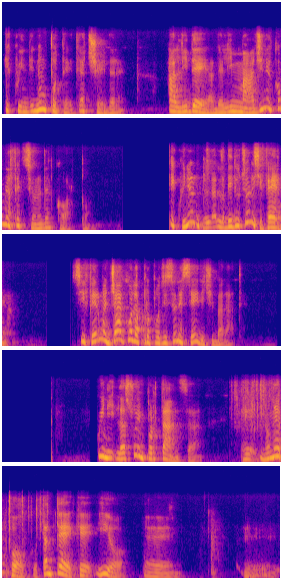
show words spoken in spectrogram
e quindi non potete accedere all'idea dell'immagine come affezione del corpo. E quindi la, la, deduzione si ferma. Si ferma già con la proposizione 16, badate. Quindi la sua importanza eh, non è poco, tant'è che io eh, eh,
